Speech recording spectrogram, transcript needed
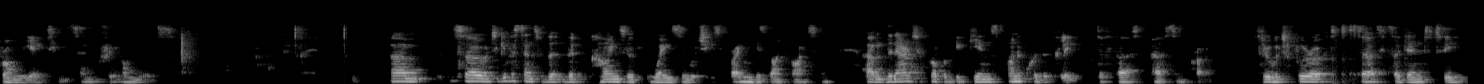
from the 18th century onwards. Um, so to give a sense of the, the kinds of ways in which he's framing his life writing, um, the narrative proper begins unequivocally with the first person pronoun, through which Furro asserts his identity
